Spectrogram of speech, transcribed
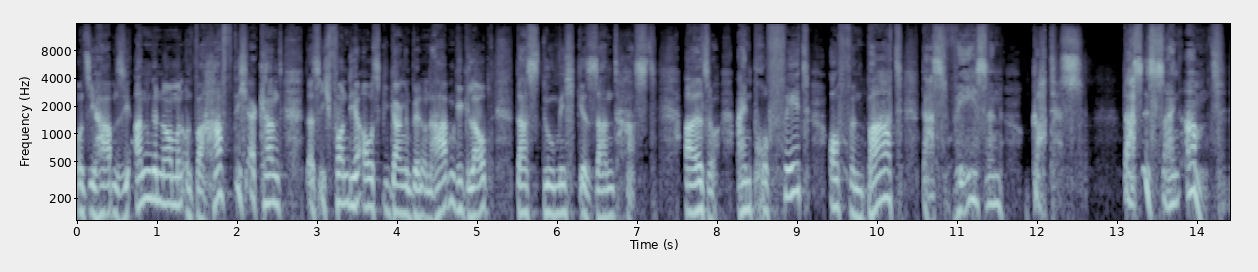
und sie haben sie angenommen und wahrhaftig erkannt, dass ich von dir ausgegangen bin und haben geglaubt, dass du mich gesandt hast. Also, ein Prophet offenbart das Wesen Gottes. Das ist sein Amt.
